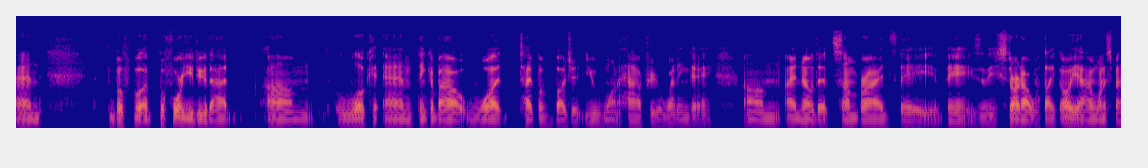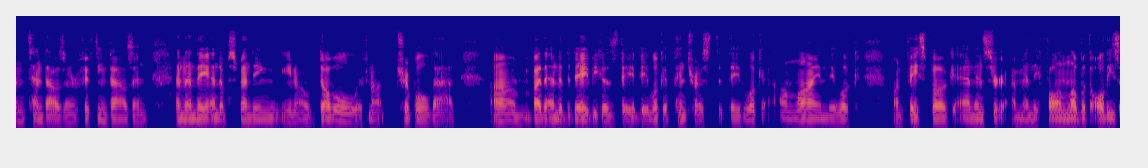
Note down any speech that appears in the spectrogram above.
and before before you do that, um, look and think about what type of budget you want to have for your wedding day. Um, I know that some brides they they they start out with like, oh yeah, I want to spend ten thousand or fifteen thousand, and then they end up spending you know double if not triple that um, by the end of the day because they they look at Pinterest, they look online, they look on Facebook and Instagram, and they fall in love with all these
